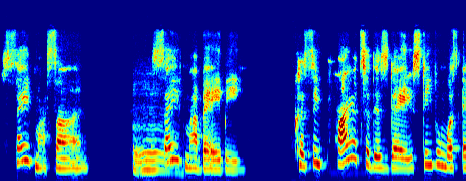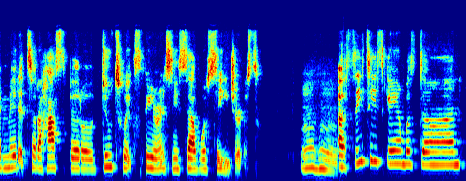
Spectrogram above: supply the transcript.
save my son, mm. save my baby. Because, see, prior to this day, Stephen was admitted to the hospital due to experiencing several seizures. Mm-hmm. A CT scan was done,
